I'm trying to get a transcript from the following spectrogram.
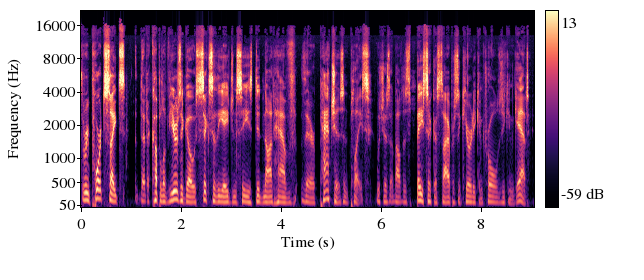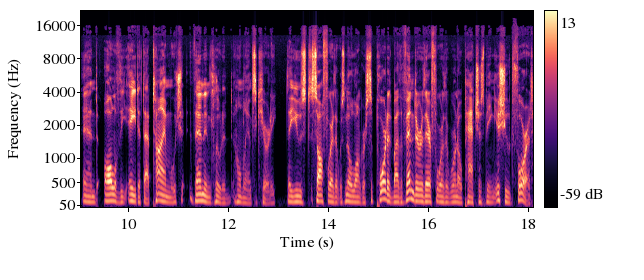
The report cites that a couple of years ago, six of the agencies did not have their patches in place, which is about as basic a cybersecurity control as you can get. And all of the eight at that time, which then included Homeland Security, they used software that was no longer supported by the vendor, therefore, there were no patches being issued for it.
